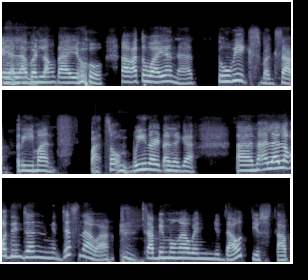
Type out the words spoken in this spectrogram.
Kaya mm-hmm. laban lang tayo. Nakakatuwa yan ha. Two weeks bagsak, three months. Pasok, mm-hmm. winner talaga. Uh, naalala ko din dyan, just now, ah, sabi mo nga, when you doubt, you stop.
